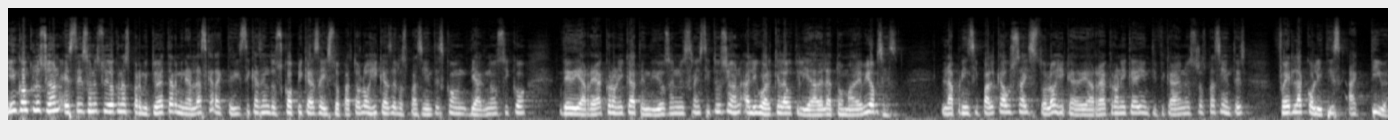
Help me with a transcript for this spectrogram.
Y en conclusión, este es un estudio que nos permitió determinar las características endoscópicas e histopatológicas de los pacientes con diagnóstico de diarrea crónica atendidos en nuestra institución, al igual que la utilidad de la toma de biopsias. La principal causa histológica de diarrea crónica identificada en nuestros pacientes fue la colitis activa.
